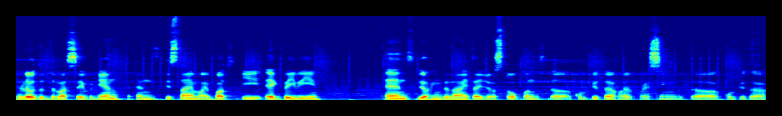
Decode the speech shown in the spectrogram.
reloaded the last save again, and this time I bought the Egg Baby. And during the night I just opened the computer while pressing the computer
